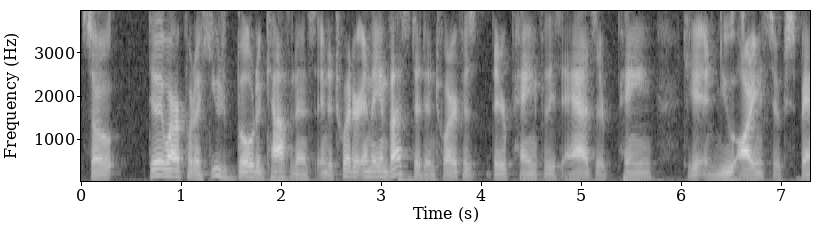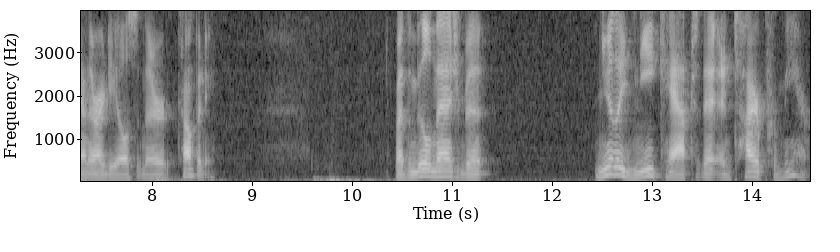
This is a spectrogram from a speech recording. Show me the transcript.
So Daily Wire put a huge vote of confidence into Twitter and they invested in Twitter because they're paying for these ads, they're paying to get a new audience to expand their ideals in their company. But the middle management nearly kneecapped that entire premiere.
